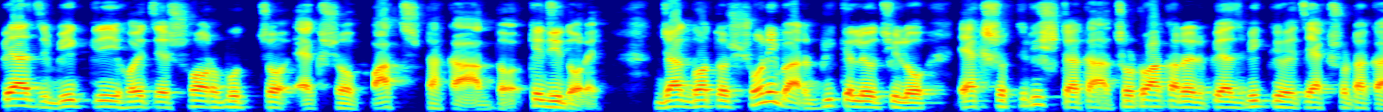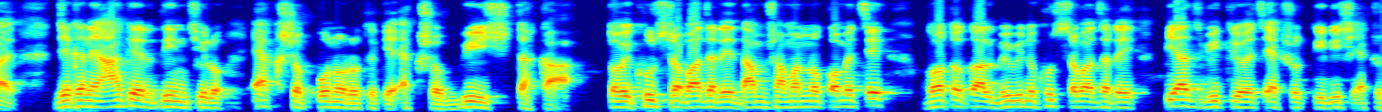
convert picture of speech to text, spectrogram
পেঁয়াজ বিক্রি হয়েছে সর্বোচ্চ একশো পাঁচ টাকা কেজি দরে। যা গত শনিবার বিকেলেও ছিল একশো ত্রিশ টাকা। ছোট আকারের পেঁয়াজ বিক্রি হয়েছে একশো টাকায়, যেখানে আগের দিন ছিল একশো পনেরো থেকে একশো বিশ টাকা। তবে খুচরা বাজারে দাম সামান্য কমেছে। গতকাল বিভিন্ন খুচরা বাজারে পেঁয়াজ বিক্রি হয়েছে একশো তিরিশ, একশো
